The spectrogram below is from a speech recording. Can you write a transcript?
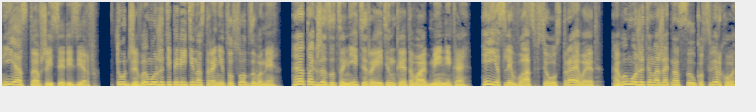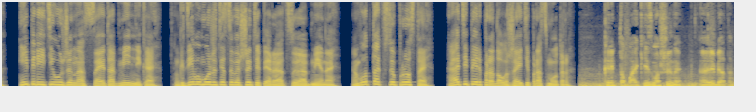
и оставшийся резерв. Тут же вы можете перейти на страницу с отзывами, а также заценить рейтинг этого обменника. И если вас все устраивает, вы можете нажать на ссылку сверху и перейти уже на сайт обменника, где вы можете совершить операцию обмена. Вот так все просто. А теперь продолжайте просмотр. Криптобайки из машины, э, ребята.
